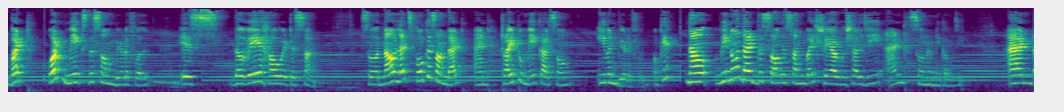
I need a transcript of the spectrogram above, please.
But what makes the song beautiful is the way how it is sung. So now let's focus on that and try to make our song even beautiful. Okay. Now we know that this song is sung by Shreya Ghoshal ji and Sonu Nigam ji. And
